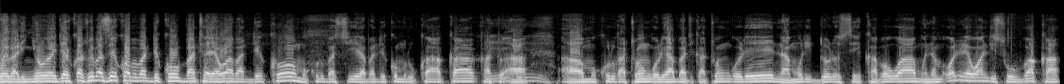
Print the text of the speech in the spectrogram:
webali nnyo twebazeeko ababaddeko batayawo abaddeko mukulu bashir abaddeko mu lukaaka mukulu katongole albert katongole namuli dolose kabowa wanewandisa obubaka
